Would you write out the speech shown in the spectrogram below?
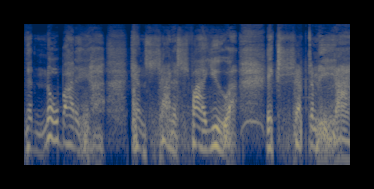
that nobody uh, can satisfy you uh, except me. Uh.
